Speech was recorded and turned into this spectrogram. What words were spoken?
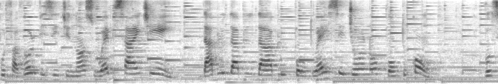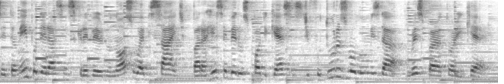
por favor visite nosso website em www.rcjournal.com. Você também poderá se inscrever no nosso website para receber os podcasts de futuros volumes da Respiratory Care.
